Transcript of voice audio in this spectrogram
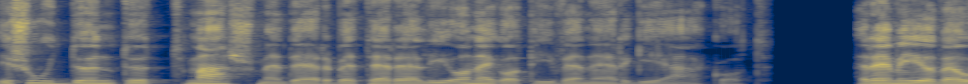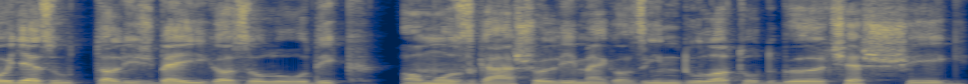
és úgy döntött, más mederbe tereli a negatív energiákat. Remélve, hogy ezúttal is beigazolódik, a mozgás öli meg az indulatot bölcsesség,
